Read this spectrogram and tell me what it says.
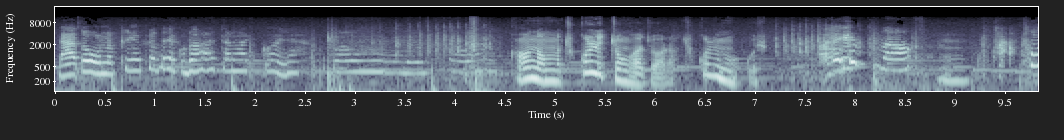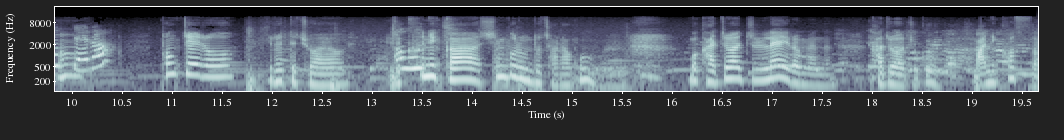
나도 오늘 핑크색으로 화장할 거야. 가온 엄마 초콜릿 좀 가져와라. 초콜릿 먹고 싶어. 알겠어. 응. 자, 통째로? 통째로 이럴 때 좋아요. 이제 어우, 크니까 심부름도 잘하고 뭐 가져와 줄래? 이러면은 가져와주고 많이 컸어.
